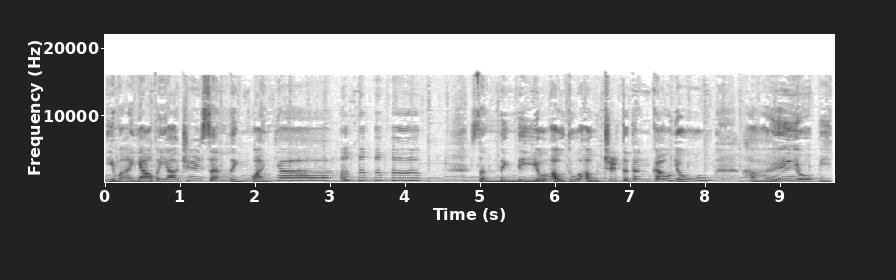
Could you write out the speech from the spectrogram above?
你们要不要去森林玩呀？呵呵呵呵，森林里有好多好吃的蛋糕哟。”还有比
